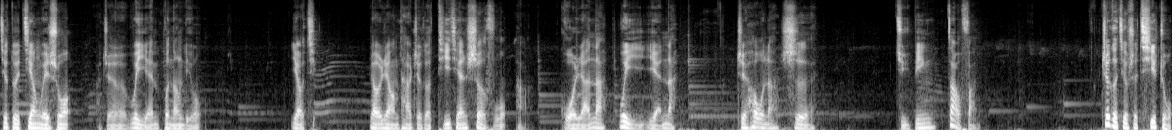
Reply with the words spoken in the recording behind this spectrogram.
就对姜维说：“这魏延不能留，要请，要让他这个提前设伏啊。”果然呢，魏延呢，之后呢是举兵造反，这个就是七主。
